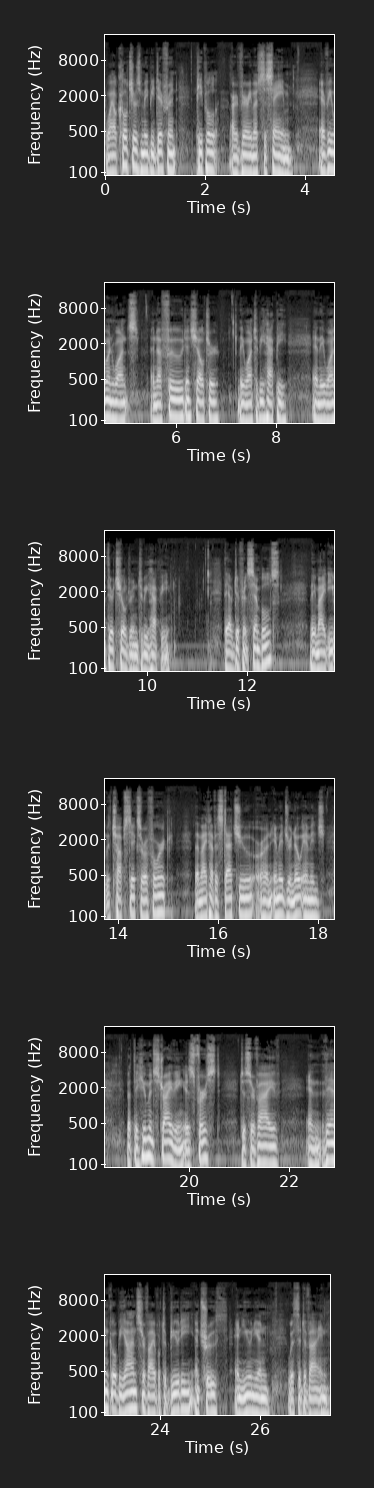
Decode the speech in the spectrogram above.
while cultures may be different, people are very much the same. Everyone wants enough food and shelter, they want to be happy, and they want their children to be happy. They have different symbols. They might eat with chopsticks or a fork. They might have a statue or an image or no image. But the human striving is first to survive and then go beyond survival to beauty and truth and union with the divine.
